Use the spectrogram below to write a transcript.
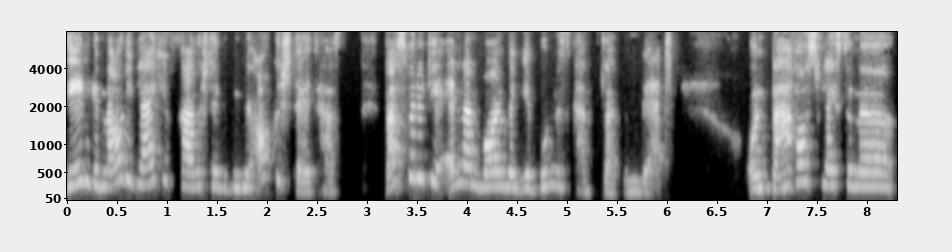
denen genau die gleiche Frage stellt, die du mir auch gestellt hast. Was würdet ihr ändern wollen, wenn ihr Bundeskanzlerin wärt? Und daraus vielleicht so eine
